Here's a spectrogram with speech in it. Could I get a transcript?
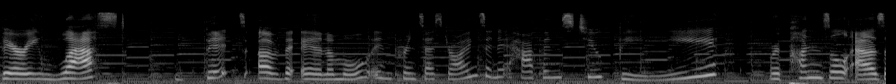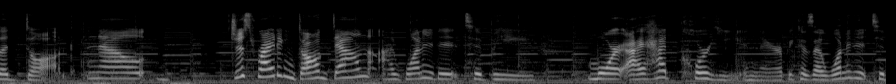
Very last bit of the animal in princess drawings, and it happens to be Rapunzel as a dog. Now, just writing dog down, I wanted it to be more I had corgi in there because I wanted it to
